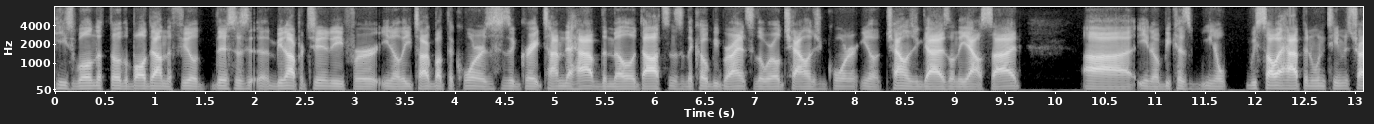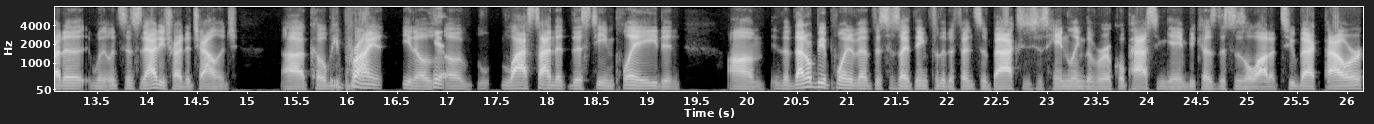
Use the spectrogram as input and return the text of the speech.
he's willing to throw the ball down the field. This is uh, be an opportunity for you know you talk about the corners. This is a great time to have the Mello Dotsons and the Cobee Bryants of the world challenging corner, you know, challenging guys on the outside. Uh, you know, because you know we saw what happened when teams try to when, when Cincinnati tried to challenge uh, Cobee Bryant. You know, Yeah. uh, last time that this team played, and um, th- that'll be a point of emphasis, I think, for the defensive backs is just handling the vertical passing game because this is a lot of two back power,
